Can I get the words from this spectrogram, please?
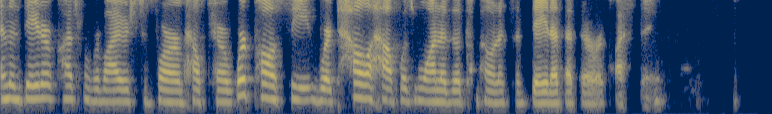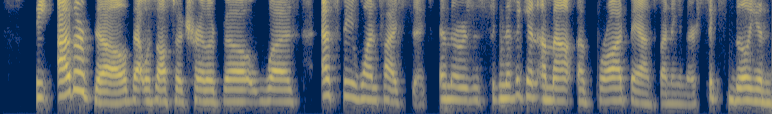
and then data requests from providers to form healthcare work policy, where telehealth was one of the components of data that they're requesting. The other bill that was also a trailer bill was SB 156, and there was a significant amount of broadband funding in there, $6 billion.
